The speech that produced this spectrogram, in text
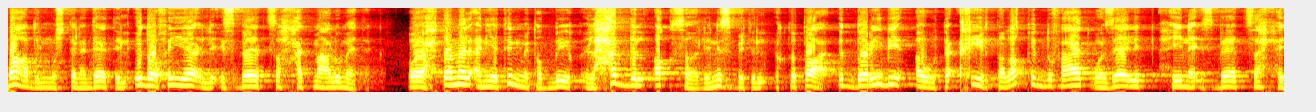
بعض المستندات الإضافية لإثبات صحة معلوماتك. ويحتمل أن يتم تطبيق الحد الأقصى لنسبة الاقتطاع الضريبي أو تأخير تلقي الدفعات وذلك حين إثبات صحة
